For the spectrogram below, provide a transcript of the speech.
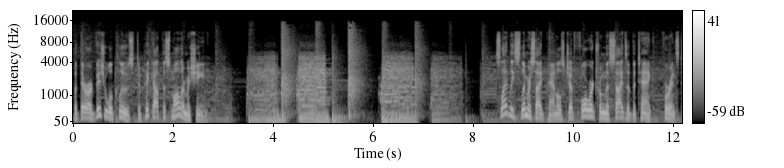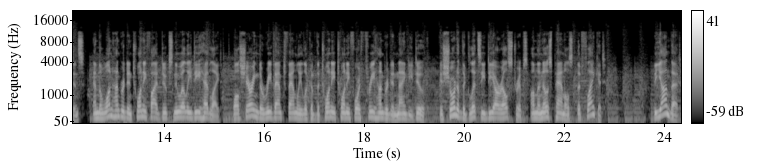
but there are visual clues to pick out the smaller machine. Slightly slimmer side panels jut forward from the sides of the tank, for instance, and the 125 Duke's new LED headlight, while sharing the revamped family look of the 2024 390 Duke, is shorn of the glitzy DRL strips on the nose panels that flank it. Beyond that,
